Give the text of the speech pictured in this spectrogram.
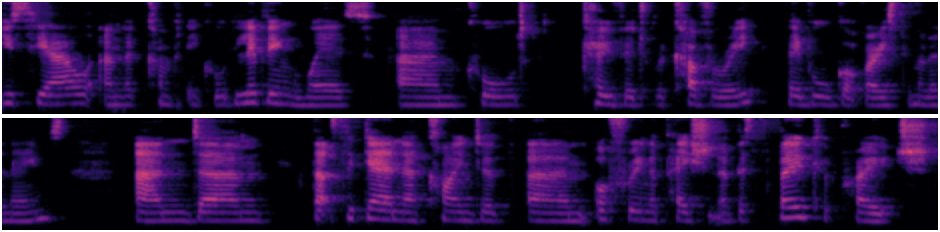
UCL and a company called Living With um, called COVID Recovery. They've all got very similar names. And um, that's again a kind of um, offering a patient a bespoke approach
